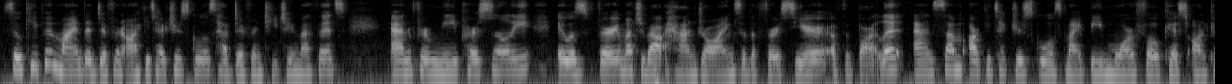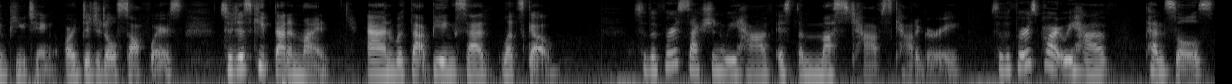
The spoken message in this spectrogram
So keep in mind that different architecture schools have different teaching methods. And for me personally, it was very much about hand drawings at the first year of the Bartlett. And some architecture schools might be more focused on computing or digital softwares. So just keep that in mind. And with that being said, let's go. So the first section we have is the must-haves category. So the first part we have pencils.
